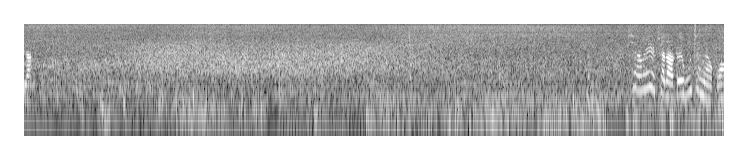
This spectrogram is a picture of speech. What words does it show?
Dạ. 没有缺到对不进我的光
